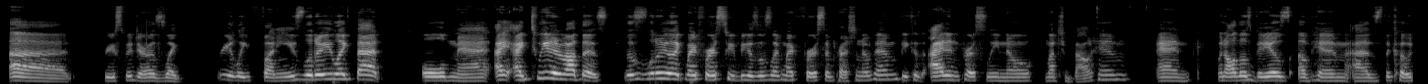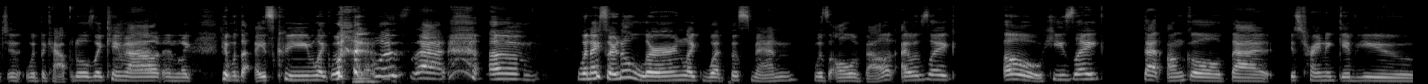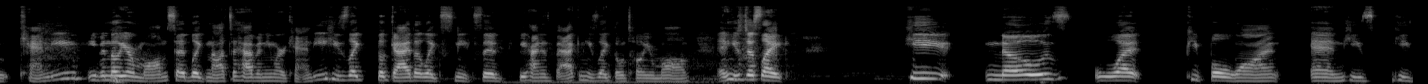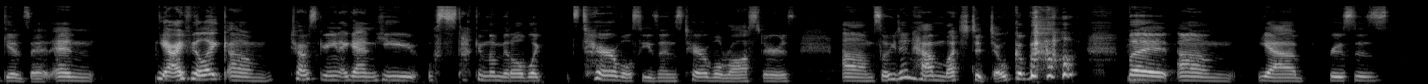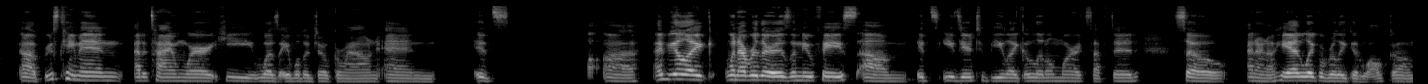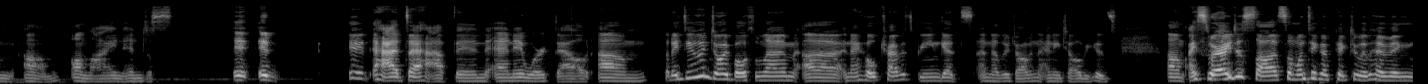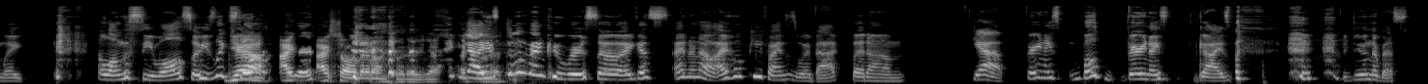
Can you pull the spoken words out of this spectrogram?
uh bruce Boudreau is like really funny he's literally like that old man. I, I tweeted about this. This is literally like my first tweet because it was like my first impression of him because I didn't personally know much about him. And when all those videos of him as the coach with the Capitals like came out and like him with the ice cream, like what yeah. was that? Um, when I started to learn like what this man was all about, I was like, oh, he's like that uncle that is trying to give you candy even though your mom said like not to have any more candy he's like the guy that like sneaks it behind his back and he's like don't tell your mom and he's just like he knows what people want and he's he gives it and yeah i feel like um travis green again he was stuck in the middle of like terrible seasons terrible rosters um so he didn't have much to joke about but um yeah, Bruce's uh, Bruce came in at a time where he was able to joke around, and it's. Uh, I feel like whenever there is a new face, um, it's easier to be like a little more accepted. So I don't know. He had like a really good welcome um, online, and just it it it had to happen, and it worked out. Um, but I do enjoy both of them, uh, and I hope Travis Green gets another job in the NHL because um, I swear I just saw someone take a picture with him in like along the seawall. So he's like, yeah, I, I saw that on Twitter. Yeah, yeah, he's still in Vancouver. So I guess I don't know. I hope he finds his way back. But um, yeah, very nice. Both very nice guys. They're doing their best.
